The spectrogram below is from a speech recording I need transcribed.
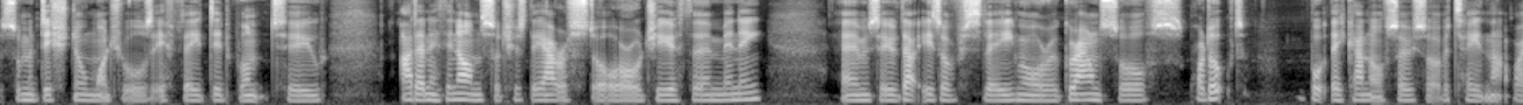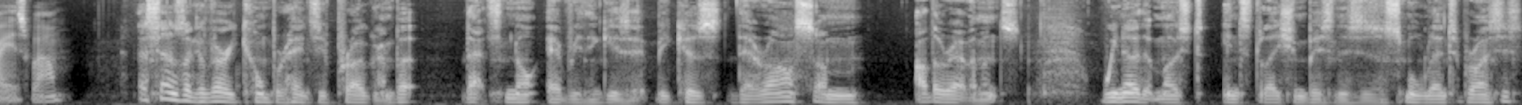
some additional modules if they did want to add anything on, such as the Arostor or Geotherm Mini. Um, so that is obviously more a ground source product, but they can also sort of attain that way as well. That sounds like a very comprehensive program, but that's not everything, is it? Because there are some other elements. We know that most installation businesses are small enterprises.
